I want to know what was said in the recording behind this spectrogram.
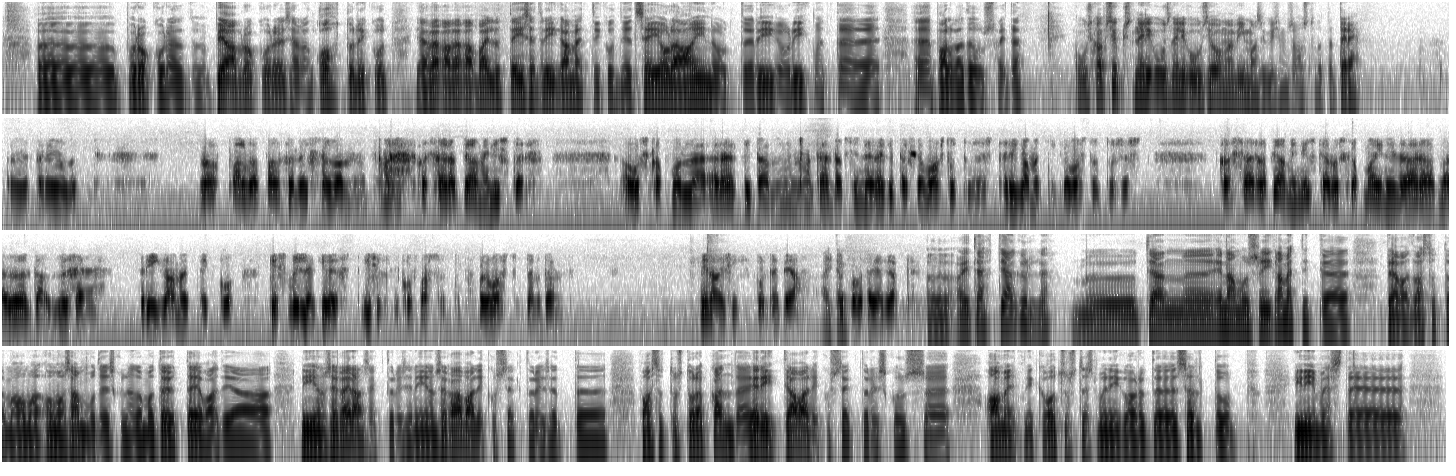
prokurör, peaprokurör, seal on kohtunikud ja väga-väga paljud teised riigiametnikud, nii et see ei ole ainult riigikogu liikmete palgatõus, aitäh. kuus, kaks, üks, neli, kuus, neli, kuus, jõuame viimase küsimuse vastu võtta, tere. tere jõudu noh, palgad palkadeks, aga kas härra peaminister oskab mulle rääkida, tähendab, siin räägitakse vastutusest, riigiametnike vastutusest. kas härra peaminister oskab mainida ära, öelda ühe riigiametniku, kes millegi eest isiklikult vastutab või vastutanud on? Mina isiklikult ei tea, võib-olla teie teate. Äh, aitäh, tean küll jah, tean äh, enamus riigiametnikke peavad vastutama oma, oma sammude eest, kui nad oma tööd teevad ja nii on see ka erasektoris ja nii on see ka avalikus sektoris, et äh, vastutust tuleb kanda ja eriti avalikus sektoris, kus ametnike otsustest mõnikord sõltub inimeste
